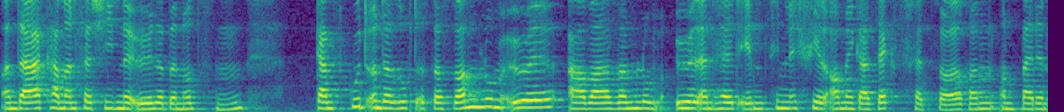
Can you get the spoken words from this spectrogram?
und da kann man verschiedene Öle benutzen. Ganz gut untersucht ist das Sonnenblumenöl, aber Sonnenblumenöl enthält eben ziemlich viel Omega-6-Fettsäuren und bei den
